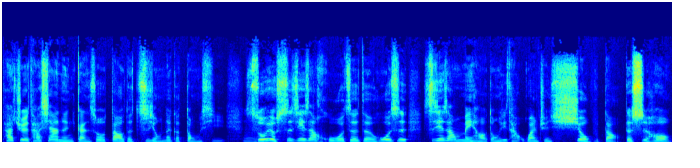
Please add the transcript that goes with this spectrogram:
他觉得他现在能感受到的只有那个东西，所有世界上活着的，或是世界上美好的东西，他完全嗅不到的时候，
